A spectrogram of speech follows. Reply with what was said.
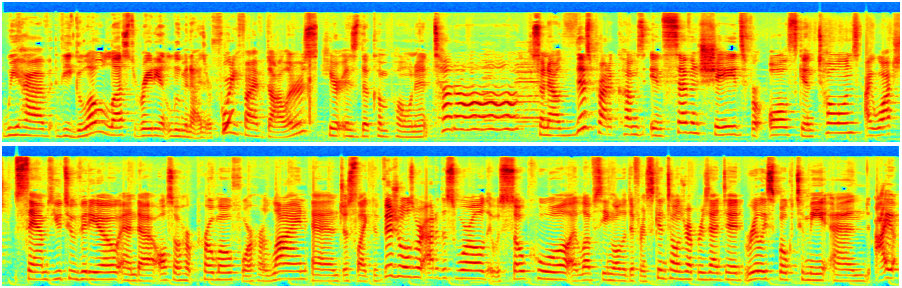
we have the Glow Lust Radiant Luminizer Luminizer, $45. Here is the component, ta-da! So now this product comes in seven shades for all skin tones. I watched Sam's YouTube video and uh, also her promo for her line and just like the visuals were out of this world. It was so cool. I love seeing all the different skin tones represented. Really spoke to me and I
